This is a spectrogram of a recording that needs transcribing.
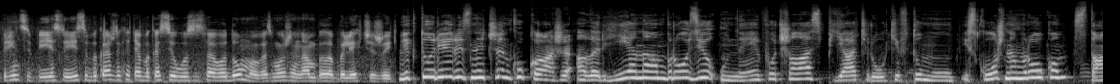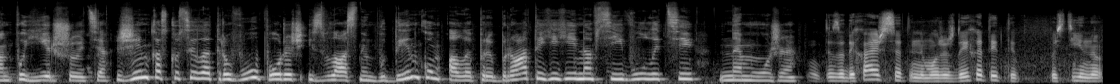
В принципе, если, если бы каждый хотя бы косил возле своего дома, возможно, нам было бы легче жить. Вікторія Різниченко каже, алергія на амброзію у неї почалась 5 років тому. І з кожним роком стан погіршується. Жінка скосила траву поруч із власним будинком, але прибрати її на всій вулиці не може. Ну, Ти задихаєшся, ти не можеш дихати, ти постійно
